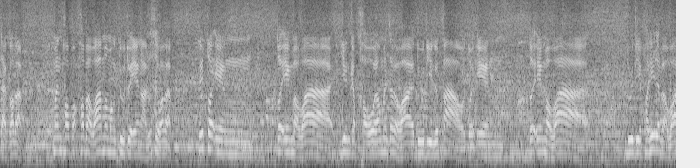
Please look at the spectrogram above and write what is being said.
แต่ก็แบบมันพอพอพอแบบว่ามามองดูตัวเองอะรู้สึกว่าแบบเฮ้ยตัวเองตัวเองแบบว่ายืนกับเขาแล้วมันจะแบบว่าดูดีหรือเปล่า ตัวเองตัวเองแบบว่าดูดีพอที่จะแบบว่า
